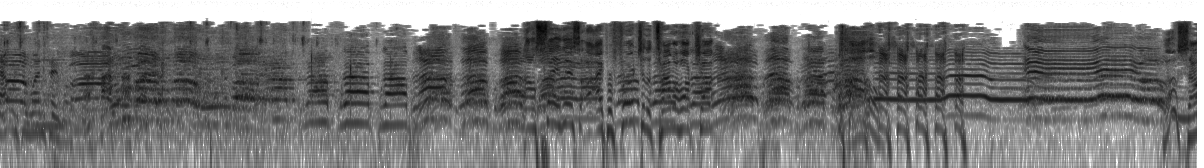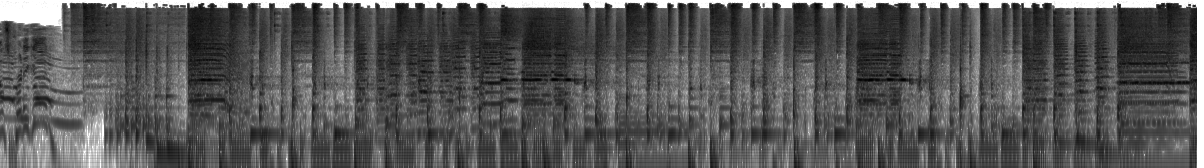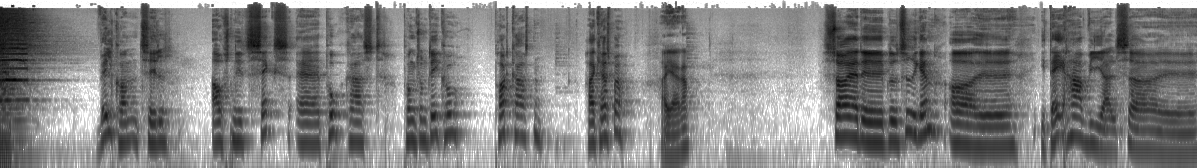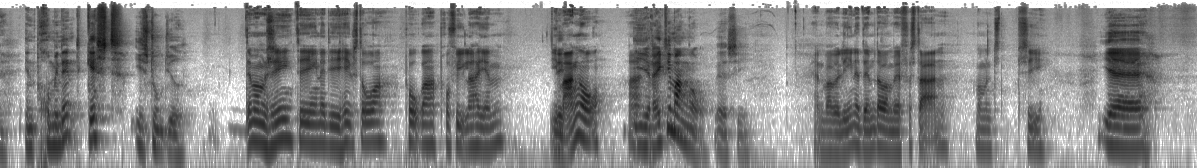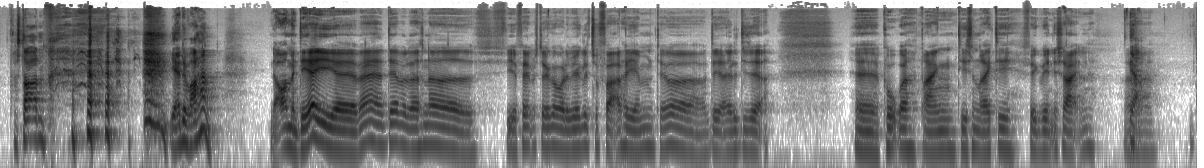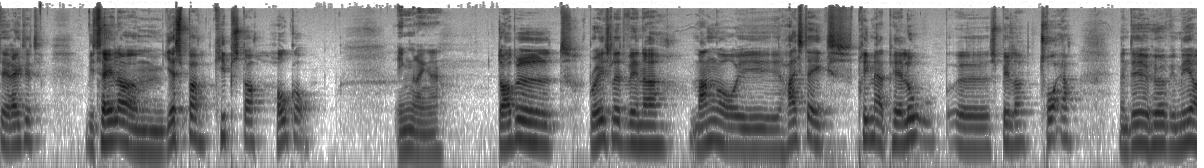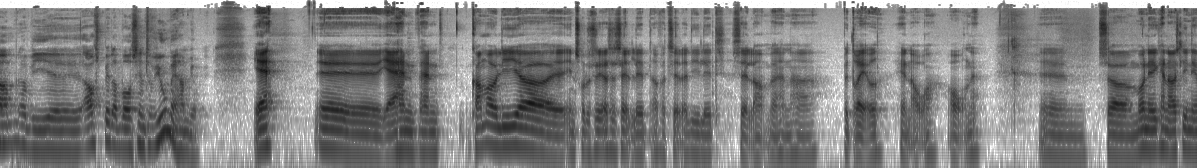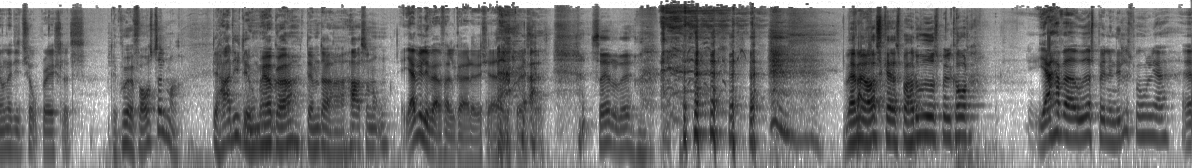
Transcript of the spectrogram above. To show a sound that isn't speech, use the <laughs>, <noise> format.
That was the one table. <laughs> I'll say this, I prefer to the tomahawk chop. Oh. oh, sounds pretty good. Velkommen til afsnit 6 af Pokercast.dk, podcasten. Hej Kasper. Hej Jakob. Så er det blevet tid igen, og øh, i dag har vi altså øh, en prominent gæst i studiet. Det må man sige. Det er en af de helt store pokerprofiler herhjemme. I Det- mange år. I Ja. rigtig mange år, vil jeg sige. Han var vel en af dem, der var med fra starten, må man sige. Ja, fra starten. <laughs> ja, det var han. Nå, men der i, øh, hvad, er det har vel været sådan noget 4-5 stykker, hvor det virkelig tog fart herhjemme. Det var der alle de der øh, pokerdrenge, de sådan rigtig fik vind i sejlene. Ja. Det er rigtigt. Vi taler om Jesper Kipster Hovgaard. Ingen ringer. dobbelt bracelet vinder, mangeårig high stakes, primært PLO-spiller, øh, tror jeg. Men det hører vi mere om, når vi øh, afspiller vores interview med ham jo. Ja, øh, ja han, han kommer jo lige og øh, introducerer sig selv lidt og fortæller lige lidt selv om, hvad han har bedrevet hen over årene. Øh, så må ikke han også lige nævne de to bracelets. Det kunne jeg forestille mig. Det har de det jo med at gøre, dem der har sådan nogen. Jeg ville i hvert fald gøre det, hvis jeg havde et bracelet. <laughs> Sagde du det? <laughs> Hvad med os, Kasper? Har du ude at spille kort? Jeg har været ude og spille en lille smule, ja.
